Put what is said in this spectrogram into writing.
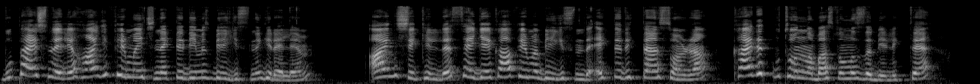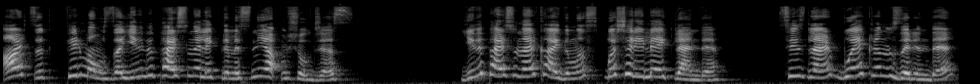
bu personeli hangi firma için eklediğimiz bilgisini girelim. Aynı şekilde SGK firma bilgisini de ekledikten sonra kaydet butonuna basmamızla birlikte artık firmamıza yeni bir personel eklemesini yapmış olacağız. Yeni personel kaydımız başarıyla eklendi. Sizler bu ekran üzerinde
